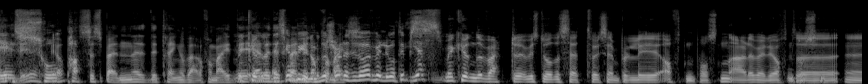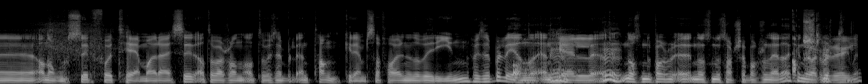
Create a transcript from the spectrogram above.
er så passe spennende det trenger å være for meg. Det, kunne- eller det jeg skal er begynne spennende med det nok for sjøl. Jeg meg. syns det var et veldig godt tips. Yes. Men kunne det vært, eh, Hvis du hadde sett f.eks. i Aftenposten, er det veldig ofte eh, annonser for temareiser. At det var sånn at for eksempel en tannkremsafari nedover Rhinen, f.eks. I en, en hel, noe, som du, eh, som du snart skal pensjonere deg. Kunne det vært veldig hyggelig.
